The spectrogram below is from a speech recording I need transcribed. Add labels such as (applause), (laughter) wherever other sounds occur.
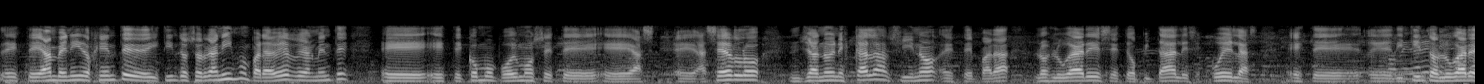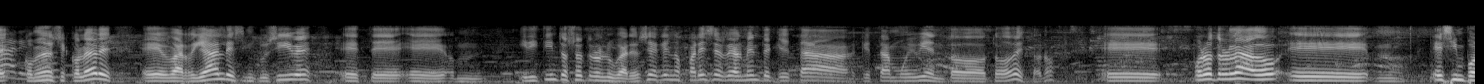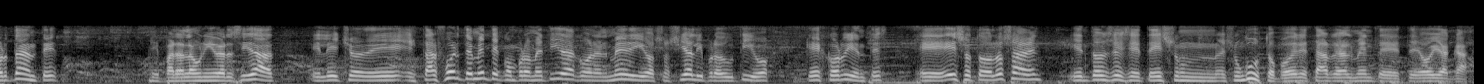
Este, han venido gente de distintos organismos para ver realmente eh, este, cómo podemos este, eh, eh, hacerlo, ya no en escala, sino este, para los lugares, este, hospitales, escuelas, este, eh, distintos lugares, comedores escolares, eh, barriales inclusive, este, eh, mm, y distintos otros lugares. O sea que nos parece realmente que está, que está muy bien todo, todo esto, ¿no? Eh, por otro lado, eh, es importante eh, para la universidad el hecho de estar fuertemente comprometida con el medio social y productivo que es Corrientes, eso todos lo saben, y entonces este, es, un, es un gusto poder estar realmente este, hoy acá.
